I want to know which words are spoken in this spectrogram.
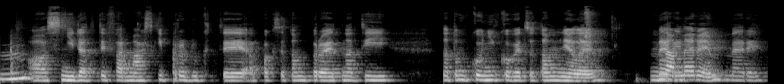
Hmm. a snídat ty farmářské produkty a pak se tam projet na, tý, na tom koníkovi, co tam měli. Na Mary. Mary.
